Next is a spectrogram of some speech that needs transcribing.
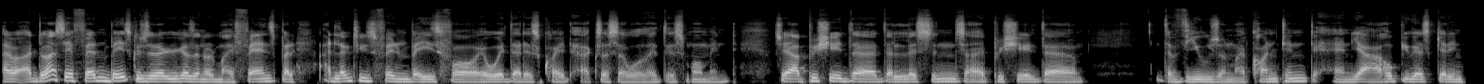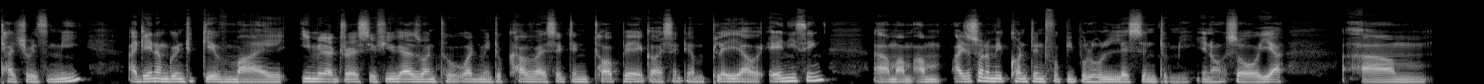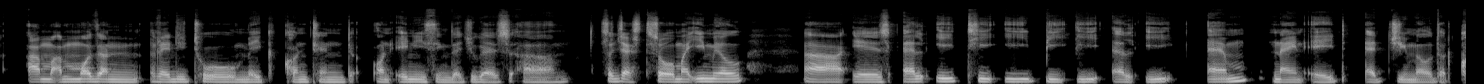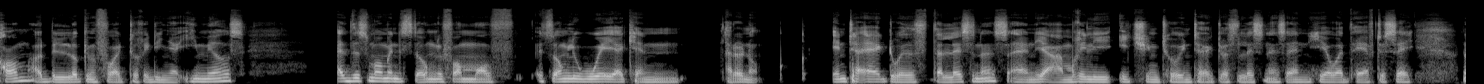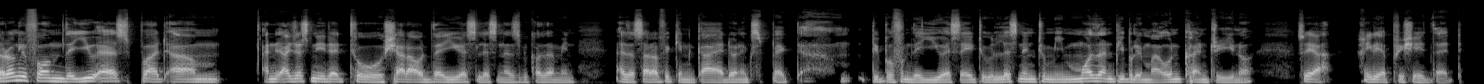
I, I don't want to say fan base because you guys are not my fans, but I'd like to use fan base for a word that is quite accessible at this moment. So yeah, I appreciate the the listens. I appreciate the the views on my content, and yeah, I hope you guys get in touch with me. Again, I'm going to give my email address if you guys want to want me to cover a certain topic or a certain player or anything. Um, I'm, I'm I just want to make content for people who listen to me, you know. So yeah, um, I'm I'm more than ready to make content on anything that you guys um, suggest. So my email uh, is l e t e b e l e m 98 at gmail.com. I'll be looking forward to reading your emails. At this moment, it's the only form of, it's the only way I can, I don't know, interact with the listeners. And yeah i'm really itching to interact with listeners and hear what they have to say. Not only from the us but um and i just needed to shout out the us listeners because i mean as a south african guy i don't expect um, people from the usa to be listening to me more than people in my own country you know. So yeah really appreciate that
